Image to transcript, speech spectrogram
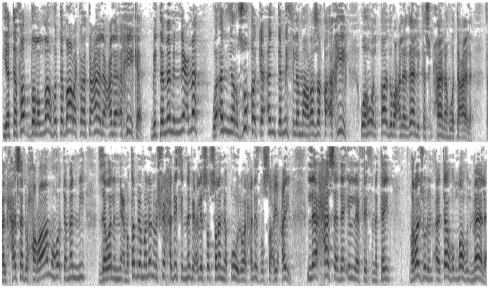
يتفضل الله تبارك وتعالى على أخيك بتمام النعمة وأن يرزقك أنت مثل ما رزق أخيك وهو القادر على ذلك سبحانه وتعالى. فالحسد حرام وهو تمني زوال النعمة. طب يا مولانا مش في حديث النبي عليه الصلاة والسلام يقول والحديث في الصحيحين لا حسد إلا في اثنتين رجل آتاه الله المال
